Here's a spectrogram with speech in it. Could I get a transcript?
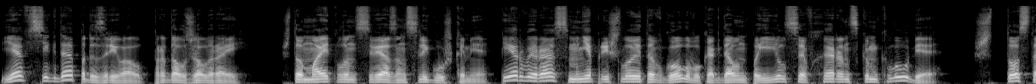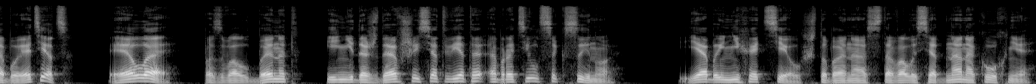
Я всегда подозревал, продолжал Рай, что Майтланд связан с лягушками. Первый раз мне пришло это в голову, когда он появился в Хэронском клубе. Что с тобой, отец? Элла, позвал Беннет и, не дождавшись ответа, обратился к сыну. «Я бы не хотел, чтобы она оставалась одна на кухне.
